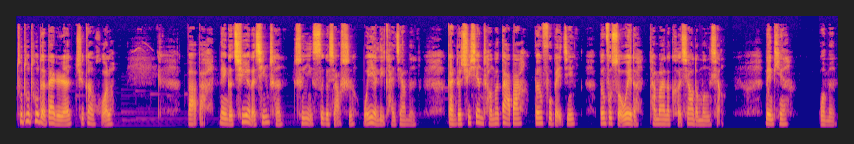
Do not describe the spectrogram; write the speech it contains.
突突突的带着人去干活了。爸爸，那个七月的清晨，迟你四个小时，我也离开家门，赶着去县城的大巴奔赴北京，奔赴所谓的他妈的可笑的梦想。那天，我们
